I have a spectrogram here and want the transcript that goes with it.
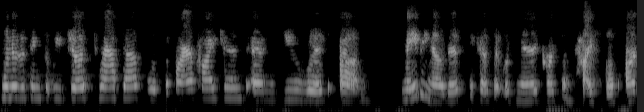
One of the things that we just wrapped up was the fire hydrants, and you would um, maybe know this because it was Mary Persons High school art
